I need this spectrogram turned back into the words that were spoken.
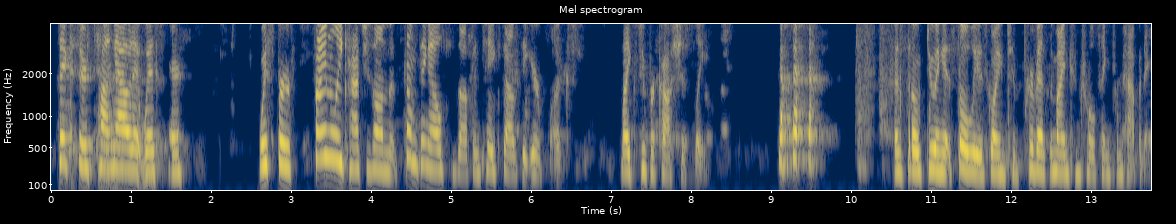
sticks her tongue out at Whisper. Whisper finally catches on that something else is up and takes out the earplugs, like super cautiously, as though doing it slowly is going to prevent the mind control thing from happening.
